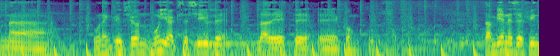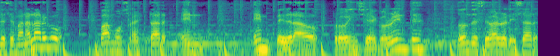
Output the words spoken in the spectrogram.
una, una inscripción muy accesible la de este eh, concurso. También ese fin de semana largo vamos a estar en Empedrado, provincia de Corrientes, donde se va a realizar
